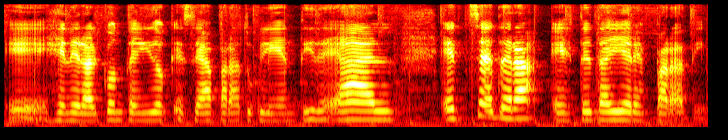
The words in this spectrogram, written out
eh, generar contenido que sea para tu cliente ideal, etcétera, este taller es para ti.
